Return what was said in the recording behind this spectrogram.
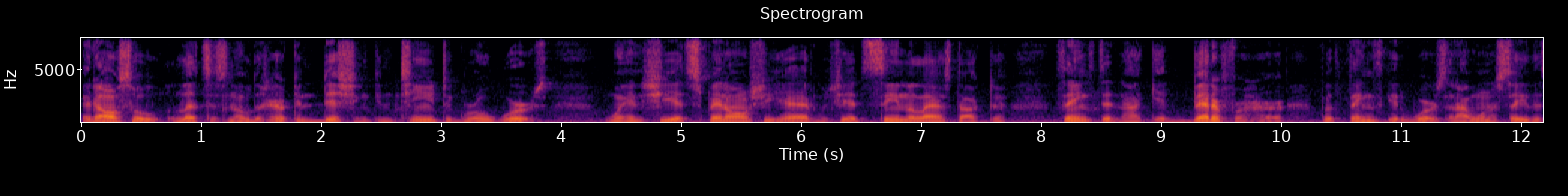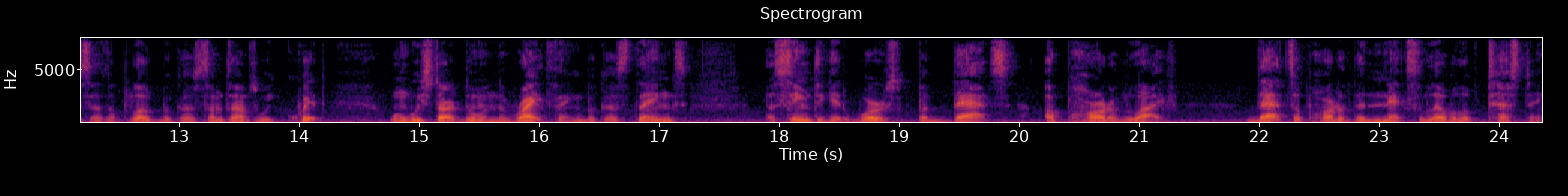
It also lets us know that her condition continued to grow worse. When she had spent all she had, when she had seen the last doctor, things did not get better for her, but things get worse. And I want to say this as a plug because sometimes we quit when we start doing the right thing because things seem to get worse. But that's a part of life. That's a part of the next level of testing.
